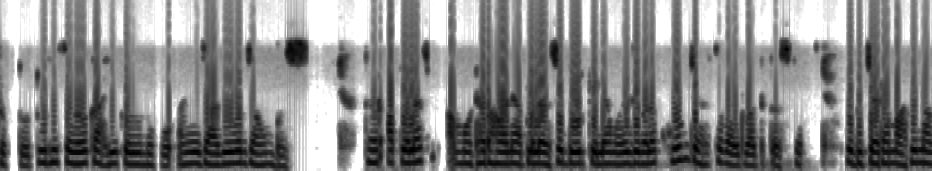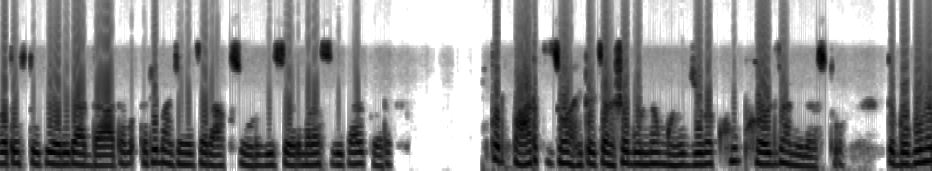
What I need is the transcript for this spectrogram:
शकतो. तू हे सगळं काही करू नको आणि जागेवर जाऊन बस. तर आपल्यालाच मोठ्या भावाने आपल्याला असं दूर केल्यामुळे जीवाला खूप जास्त वाईट वाटत असते. तो बिचारा माफी मागत असतो की अरे दादा आता तरी माझ्यावरचा राग सोड विसर मला स्वीकार कर. पण पार्थ जो आहे त्याच्या अशा बोलण्यामुळे जीवा खूप हर्ट झालेला असतो. तर बघूया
